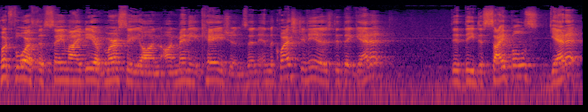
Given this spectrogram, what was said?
put forth the same idea of mercy on, on many occasions. And, and the question is did they get it? Did the disciples get it?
